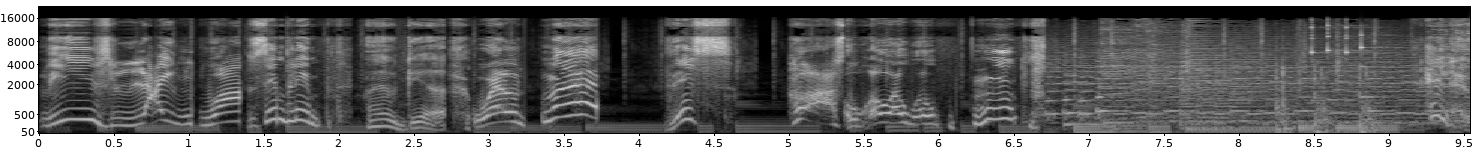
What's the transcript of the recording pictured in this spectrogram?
These lines were simply. Oh dear. Well, this. Ah, Oh, oh, oh, oh. mm. Hello,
